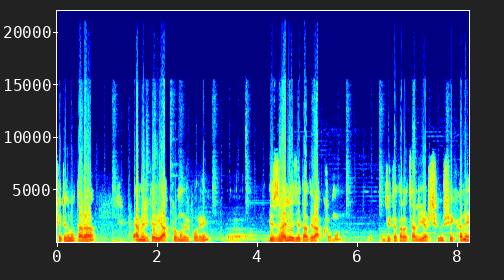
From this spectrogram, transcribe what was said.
সেটা হলো তারা আমেরিকার এই আক্রমণের পরে ইসরায়েলে যে তাদের আক্রমণ, যেটা তারা চালিয়ে আসছিল, সেখানে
